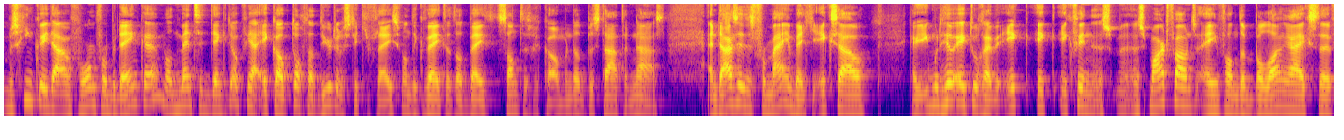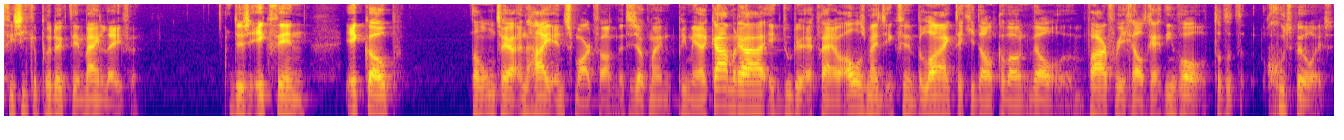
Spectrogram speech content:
misschien kun je daar een vorm voor bedenken. Want mensen denken ook van, ja, ik koop toch dat duurdere stukje vlees, want ik weet dat dat beter tot stand is gekomen. Dat bestaat ernaast. En daar zit het voor mij een beetje, ik zou... Ik moet heel eerlijk toegeven, ik, ik, ik vind een, een smartphone een van de belangrijkste fysieke producten in mijn leven. Dus ik vind, ik koop dan ongeveer een high-end smartphone. Het is ook mijn primaire camera, ik doe er echt vrijwel alles mee. Dus ik vind het belangrijk dat je dan gewoon wel waar voor je geld krijgt. In ieder geval dat het goed spul is.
